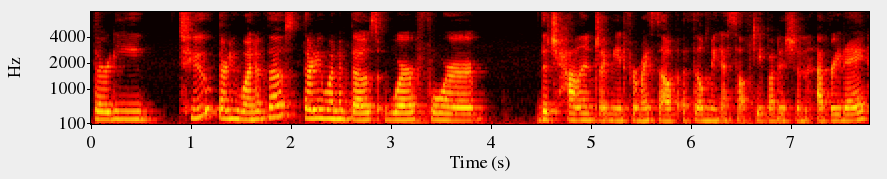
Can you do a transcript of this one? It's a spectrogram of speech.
32, 31 of those, 31 of those were for the challenge I made for myself of filming a self-tape audition every day.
